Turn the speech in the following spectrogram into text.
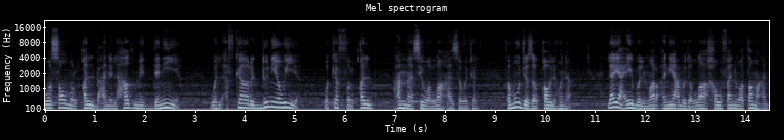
هو صوم القلب عن الهضم الدنية والأفكار الدنيوية. وكف القلب عما سوى الله عز وجل. فموجز القول هنا لا يعيب المرء أن يعبد الله خوفا وطمعا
